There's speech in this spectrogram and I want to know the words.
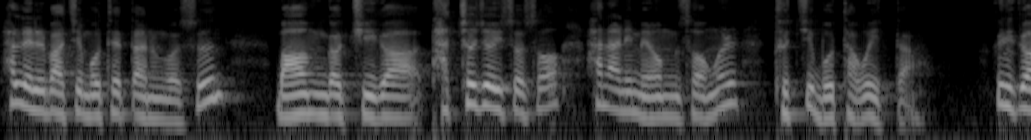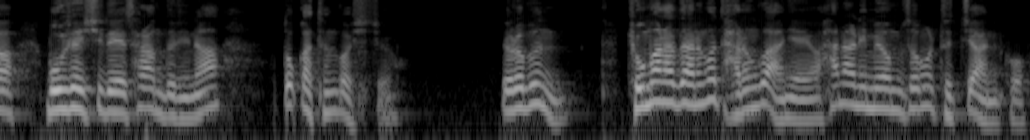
할례를 받지 못했다는 것은 마음과 귀가 닫혀져 있어서 하나님의 음성을 듣지 못하고 있다. 그러니까 모세 시대의 사람들이나 똑같은 것이죠. 여러분, 교만하다는 건 다른 거 아니에요. 하나님의 음성을 듣지 않고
